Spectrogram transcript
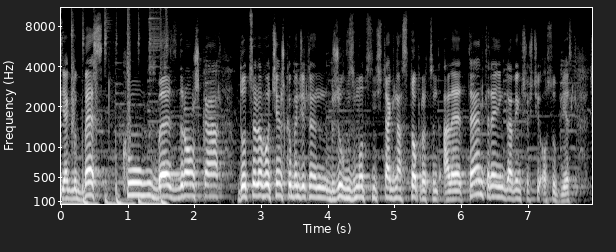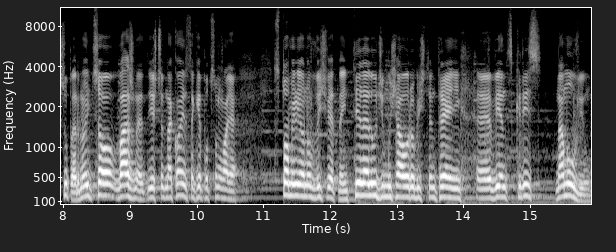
Jakby bez kół, bez drążka, docelowo ciężko będzie ten brzuch wzmocnić tak na 100%, ale ten trening dla większości osób jest super. No i co ważne, jeszcze na koniec takie podsumowanie. 100 milionów wyświetleń, tyle ludzi musiało robić ten trening, e, więc Chris namówił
